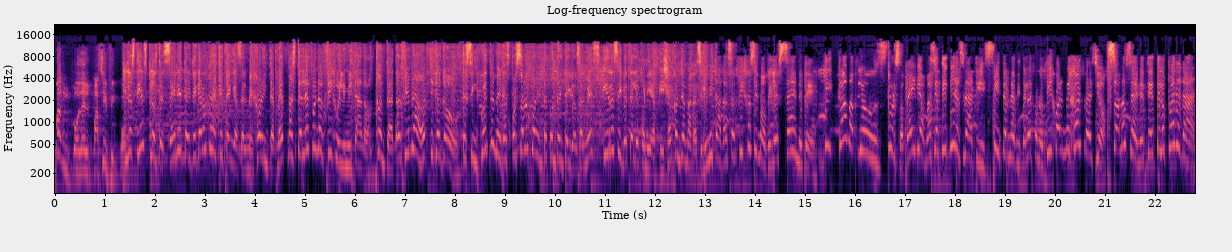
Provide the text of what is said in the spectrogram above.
Banco del Pacífico. Los 10 Plus de CNT llegaron para que tengas el mejor internet más teléfono fijo ilimitado. Contrata fibra óptica Go de 50 megas por solo 40,32 al mes y recibe telefonía fija con llamadas ilimitadas a fijos y móviles CNT. Y Cama Plus, curso de idiomas y antivirus gratis. Internet y teléfono fijo al mejor precio. Solo CNT te lo puede dar.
